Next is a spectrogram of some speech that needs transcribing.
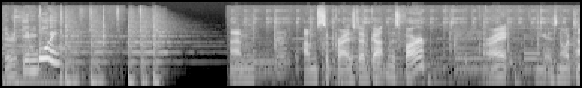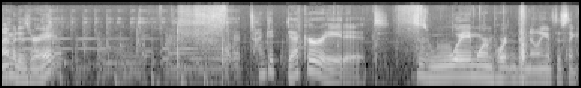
There's Game Boy! I'm, I'm surprised I've gotten this far. All right, you guys know what time it is, right? Time to decorate it. This is way more important than knowing if this thing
